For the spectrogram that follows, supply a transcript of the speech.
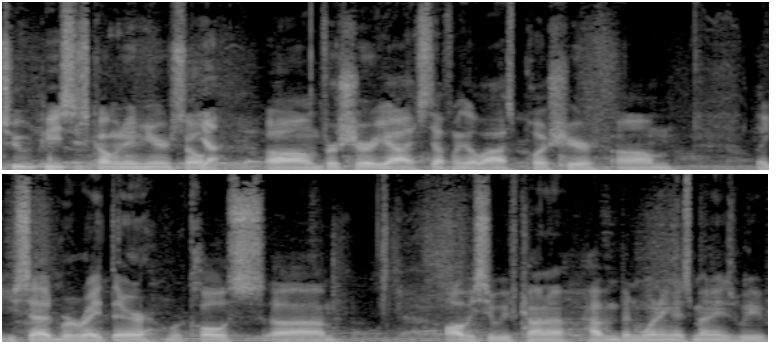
two pieces coming in here. So, Yeah. um, for sure, yeah, it's definitely the last push here. Um, like you said, we're right there. We're close. Um, obviously, we've kind of haven't been winning as many as we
